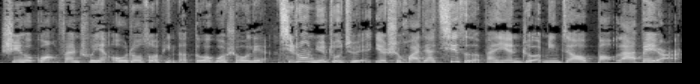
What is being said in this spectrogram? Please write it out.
是一个广泛出演欧洲作品的德国首脸。其中女主角也是画家妻子的扮演者，名叫宝拉贝尔。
